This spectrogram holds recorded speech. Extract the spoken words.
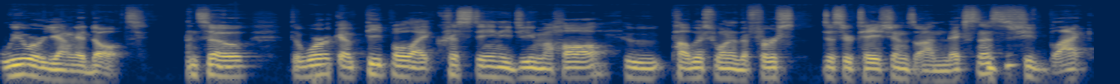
we were young adults. And so the work of people like Christine Iijima Hall, who published one of the first dissertations on mixedness. Mm-hmm. She's black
